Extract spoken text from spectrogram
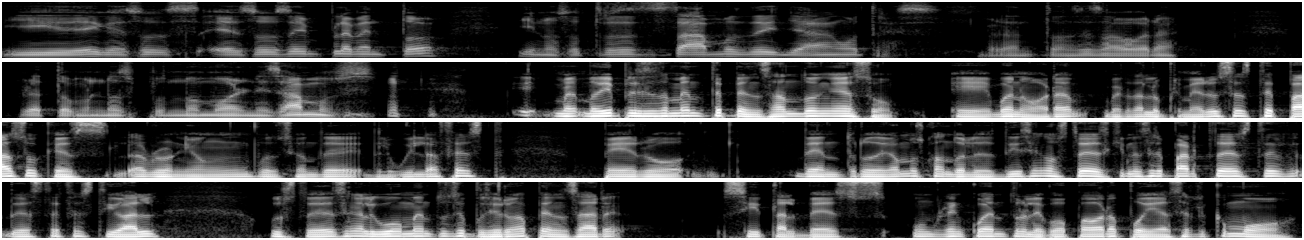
Y eso, eso se implementó y nosotros estábamos de ya en otras, ¿verdad? Entonces ahora retomamos, pues nos modernizamos. Me, me precisamente pensando en eso, eh, bueno, ahora, ¿verdad? Lo primero es este paso, que es la reunión en función de, del Willa Fest, pero dentro, digamos, cuando les dicen a ustedes quieren ser parte de este, de este festival, ustedes en algún momento se pusieron a pensar si tal vez un reencuentro de pop ahora podía ser como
